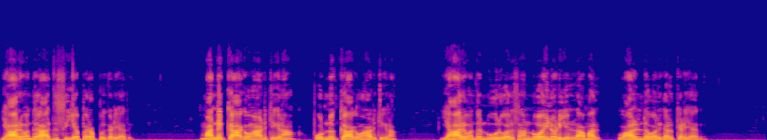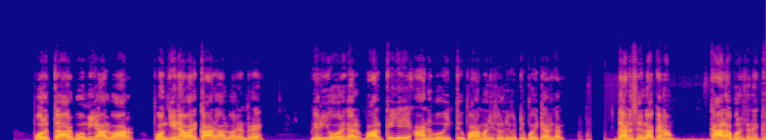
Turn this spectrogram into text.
யாரும் வந்து அதிசய பிறப்பு கிடையாது. மண்ணுக்காகவும் அடிச்சுக்கிறான் பொண்ணுக்காகவும் அடிச்சுக்கிறான். யார் வந்து நூறு வருஷம் நோய் நொடி இல்லாமல் வாழ்ந்தவர்கள் கிடையாது. பொறுத்தார் பூமியாழ்வார் பொங்கினவர் காடாழ்வார் என்று பெரியோர்கள் வாழ்க்கையை அனுபவித்து பழமொழி சொல்லிவிட்டு போயிட்டார்கள். தனுசு லக்னம் காலபுருஷனுக்கு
